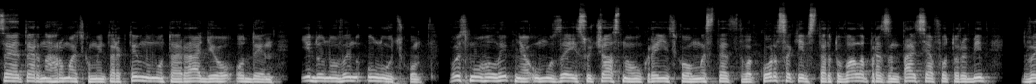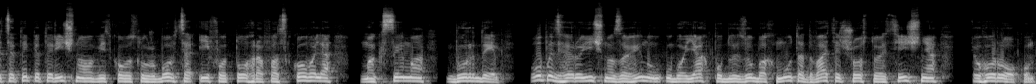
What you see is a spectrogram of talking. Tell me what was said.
Це етер на громадському інтерактивному та радіо 1. І до новин у Луцьку. 8 липня у музеї сучасного українського мистецтва Корсаків стартувала презентація фоторобіт 25-річного військовослужбовця і фотографа з Коваля Максима Бурди. Хлопець героїчно загинув у боях поблизу Бахмута 26 січня цього року.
